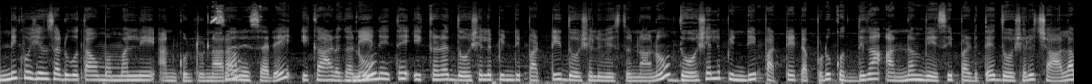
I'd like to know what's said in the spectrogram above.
ఎన్ని క్వశ్చన్స్ అడుగుతావు మమ్మల్ని అనుకుంటున్నారా? సరే సరే ఇక అడగను. నేనైతే ఇక్కడ దోశల పిండి పట్టి దోశలు వేస్తున్నాను. దోశల పిండి పట్టేటప్పుడు కొద్దిగా అన్నం వేసి పడితే దోశలు చాలా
